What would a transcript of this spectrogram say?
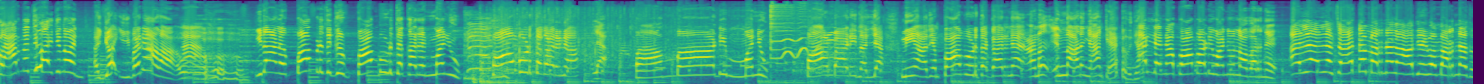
ക്ലാർനെറ്റ് വായിക്കുന്നവൻ. അയ്യോ ഇവനാളാ ഇതാണ് പാമ്പിടുത്തക്ക് നീ ആദ്യം പാമ്പ് പിടുത്തക്കാരനാണ് എന്നാണ് ഞാൻ കേട്ടത്. ഞാൻ അല്ല ഞാൻ പാമ്പാടി വന്നു എന്നാ പറഞ്ഞേ. അല്ല അല്ല ചേട്ടൻ പറഞ്ഞത് ആദ്യം ഇവൻ പറഞ്ഞത്.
